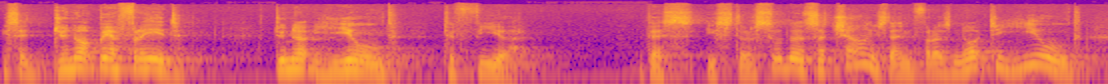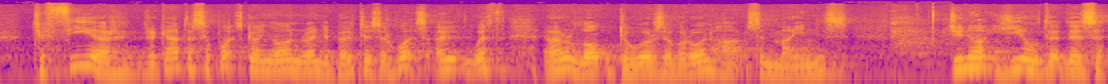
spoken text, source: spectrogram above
He said, Do not be afraid, do not yield to fear this Easter. So there's a challenge then for us not to yield to fear, regardless of what's going on round about us or what's out with our locked doors of our own hearts and minds. Do not yield. That There's a,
